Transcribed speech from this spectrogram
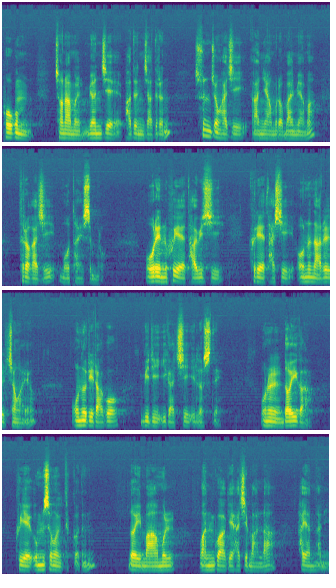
복음 전함을 면제 받은 자들은 순종하지 아니함으로 말미암아 들어가지 못하였으므로 오랜 후에 다윗이 그래 다시 어느 날을 정하여 오늘이라고 미리 이같이 일렀으되 오늘 너희가 그의 음성을 듣거든 너희 마음을 완고하게 하지 말라 하였나니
